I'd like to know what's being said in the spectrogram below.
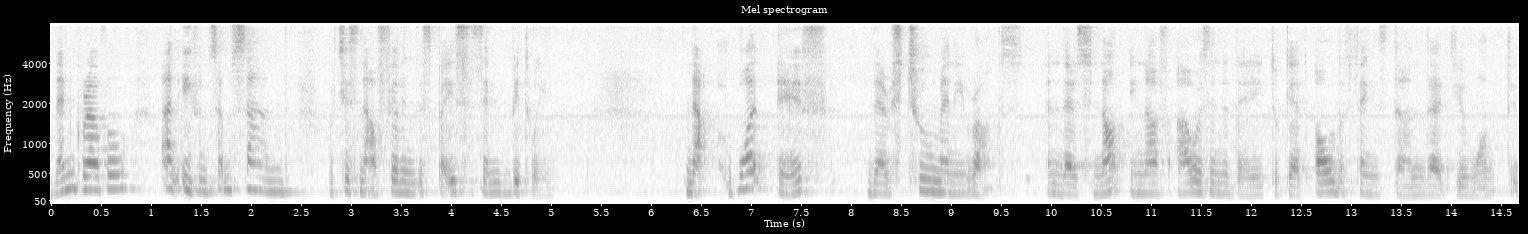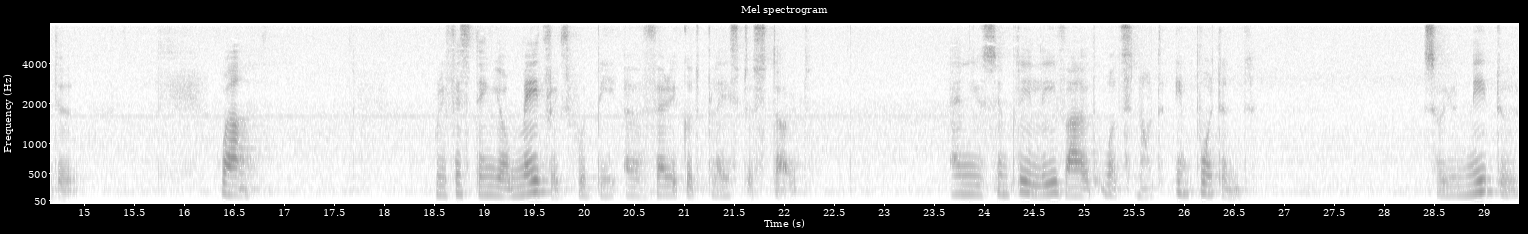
then gravel, and even some sand, which is now filling the spaces in between. Now, what if there's too many rocks and there's not enough hours in the day to get all the things done that you want to do? Well, revisiting your matrix would be a very good place to start. And you simply leave out what's not important. So you need to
